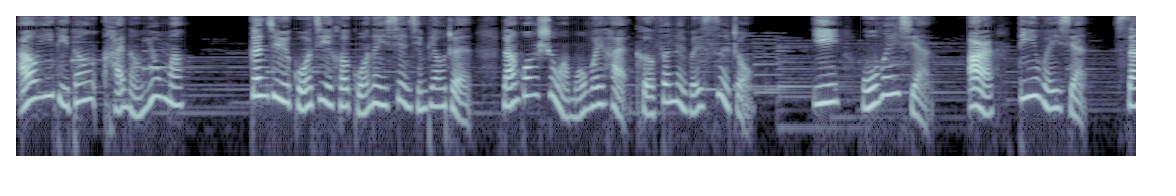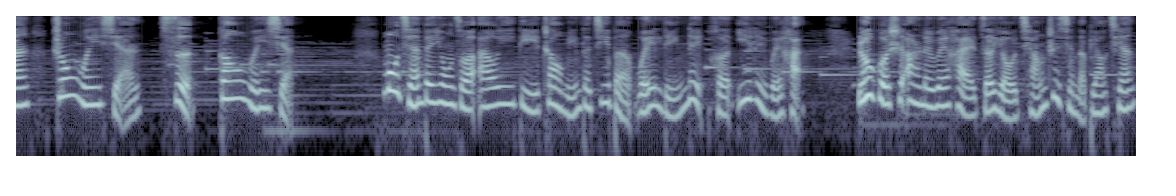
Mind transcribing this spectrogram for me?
，LED 灯还能用吗？根据国际和国内现行标准，蓝光视网膜危害可分类为四种：一、无危险；二、低危险；三、中危险；四、高危险。目前被用作 LED 照明的基本为零类和一类危害，如果是二类危害，则有强制性的标签。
